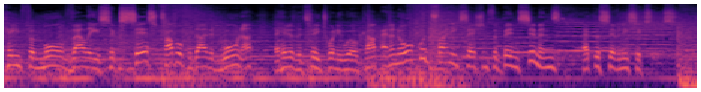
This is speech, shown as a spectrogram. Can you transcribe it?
keen for more Valley success. Trouble for David Warner ahead of the T20 World Cup. And an awkward training session for Ben Simmons at the 76ers.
